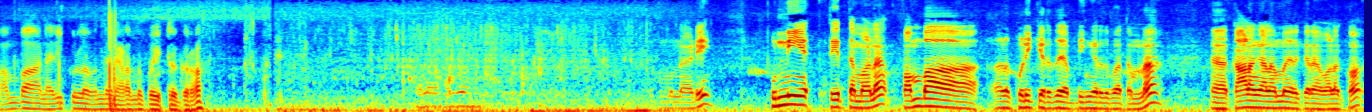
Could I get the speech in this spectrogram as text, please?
பம்பா நதிக்குள்ளே வந்து நடந்து போயிட்டுருக்குறோம் முன்னாடி புண்ணிய தீர்த்தமான பம்பால குளிக்கிறது அப்படிங்கிறது பார்த்தோம்னா காலங்காலமாக இருக்கிற வழக்கம்.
